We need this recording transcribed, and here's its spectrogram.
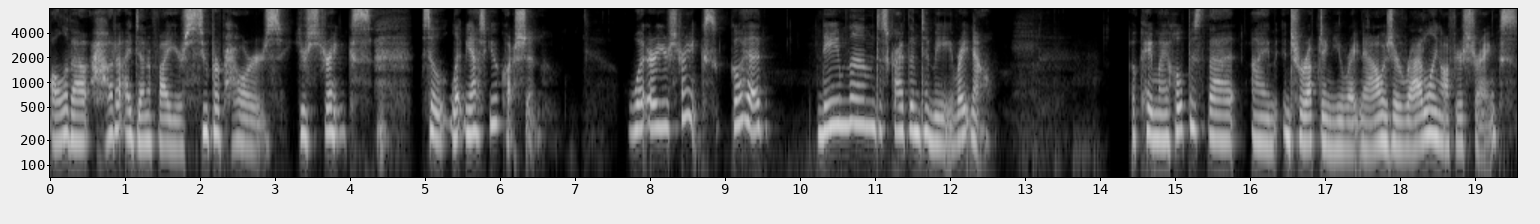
all about how to identify your superpowers, your strengths. So let me ask you a question. What are your strengths? Go ahead. Name them, describe them to me right now. Okay, my hope is that I'm interrupting you right now as you're rattling off your strengths.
